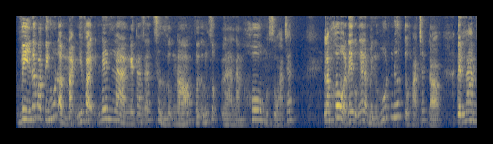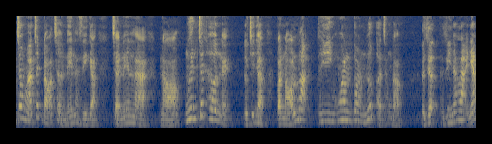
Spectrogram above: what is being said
Vì nó có tính hút ẩm mạnh như vậy nên là người ta sẽ sử dụng nó với ứng dụng là làm khô một số hóa chất làm khô ở đây có nghĩa là mình hút nước từ hóa chất đó. Để làm cho hóa chất đó trở nên là gì nhỉ? Trở nên là nó nguyên chất hơn này, được chưa nhỉ? Và nó loại thi hoàn toàn nước ở trong đó. Được chưa? Thầy duy nhắc lại nhé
